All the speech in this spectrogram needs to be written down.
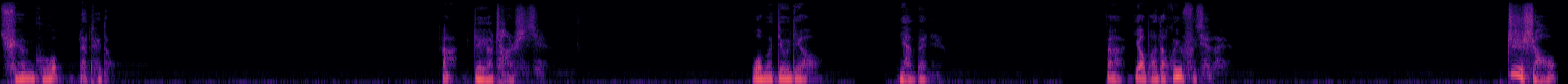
全国来推动。这要长时间，我们丢掉两百年。啊，要把它恢复起来，至少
